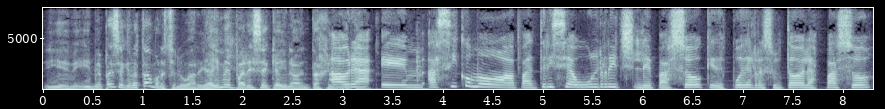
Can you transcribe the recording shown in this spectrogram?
Y, y me parece que no estamos en ese lugar. Y ahí me parece que hay una ventaja Ahora, eh, así como a Patricia Bullrich le pasó que después del resultado de las PASO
